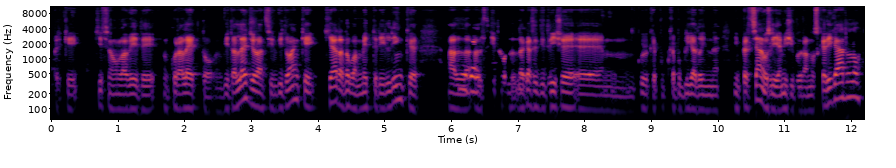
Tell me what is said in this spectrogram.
perché chi se non l'avete ancora letto invito a leggere, anzi invito anche Chiara dopo a mettere il link al, al sito della casa editrice ehm, quello che, che, ha pubblicato in, in, persiano, così gli amici potranno scaricarlo.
